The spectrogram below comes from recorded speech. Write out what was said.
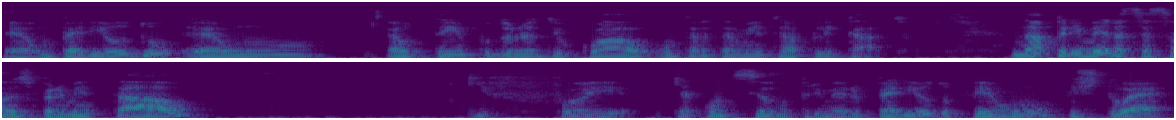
é um período é um é o tempo durante o qual um tratamento é aplicado. Na primeira sessão experimental, que foi que aconteceu no primeiro período, P1, isto é,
